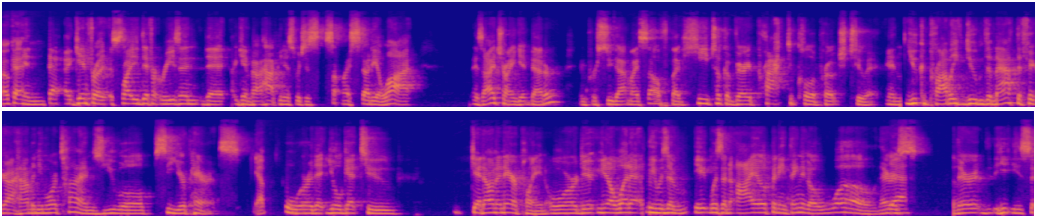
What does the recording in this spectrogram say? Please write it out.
Okay. And that, again, for a slightly different reason that, again, about happiness, which is something I study a lot as I try and get better and pursue that myself. But he took a very practical approach to it. And you could probably do the math to figure out how many more times you will see your parents. Yep. Or that you'll get to get on an airplane or do, you know what? It was a, mm-hmm. it was an eye opening thing to go, whoa, there's, yeah. there, he, so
